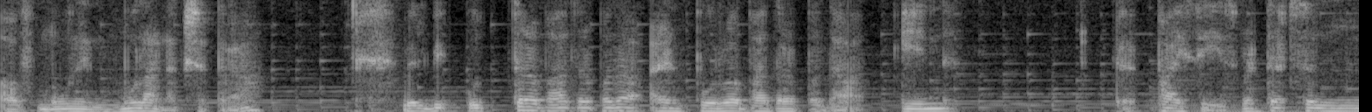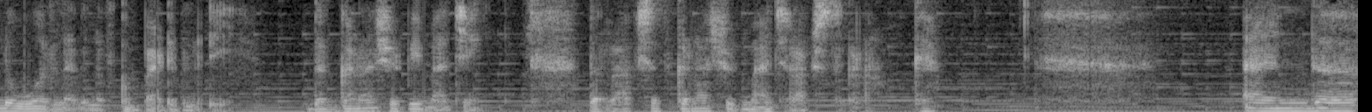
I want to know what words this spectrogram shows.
of Moon in Mula Nakshatra will be Uttara Bhadrapada and Purva Bhadrapada in uh, Pisces, but that's a lower level of compatibility. The Gana should be matching. The Rakshas Gana should match Rakshas Gana. Okay and the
